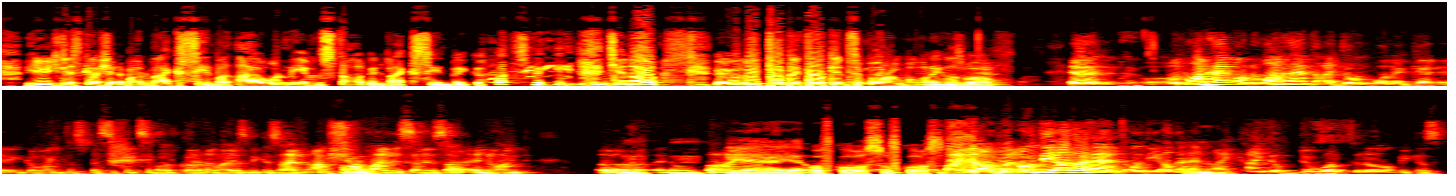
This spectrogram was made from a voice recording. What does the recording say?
huge discussion about vaccine, but I wouldn't even start with vaccine because you know we will be probably talking tomorrow morning as well. Uh, on one hand, on the one hand, I don't want to get go into specifics about coronavirus because I'm I'm sure Oh. my listeners are annoyed uh, annoyed by Yeah, yeah, of course, of course. by now. But on the other hand, on the other hand, Mm. I kind of do want to know because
